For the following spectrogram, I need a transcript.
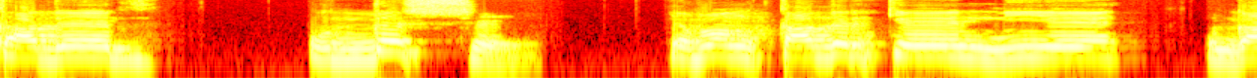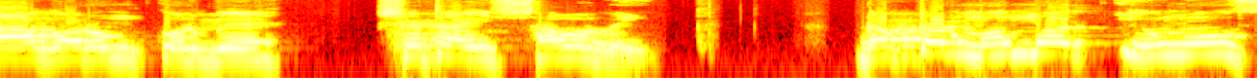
তাদের উদ্দেশ্যে এবং তাদেরকে নিয়ে গা গরম করবে, সেটাই স্বাভাবিক। ডক্টর মোহাম্মদ ইউনুস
